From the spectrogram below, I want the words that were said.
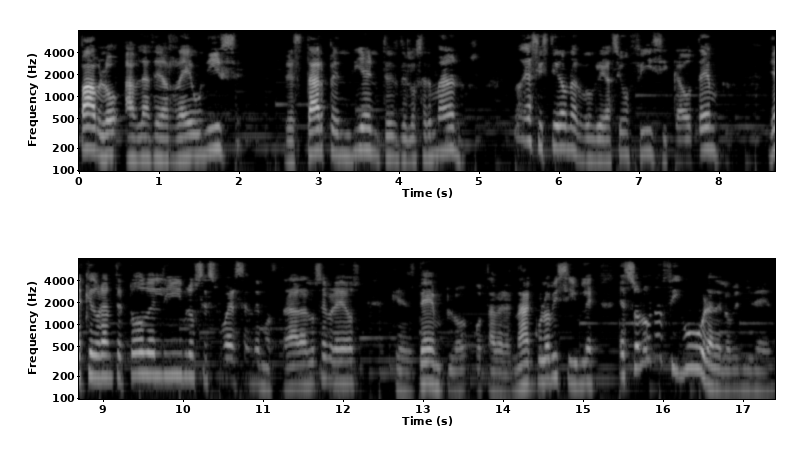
Pablo habla de reunirse, de estar pendientes de los hermanos, no de asistir a una congregación física o templo, ya que durante todo el libro se esfuerza en demostrar a los hebreos que el templo o tabernáculo visible es solo una figura de lo venidero,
